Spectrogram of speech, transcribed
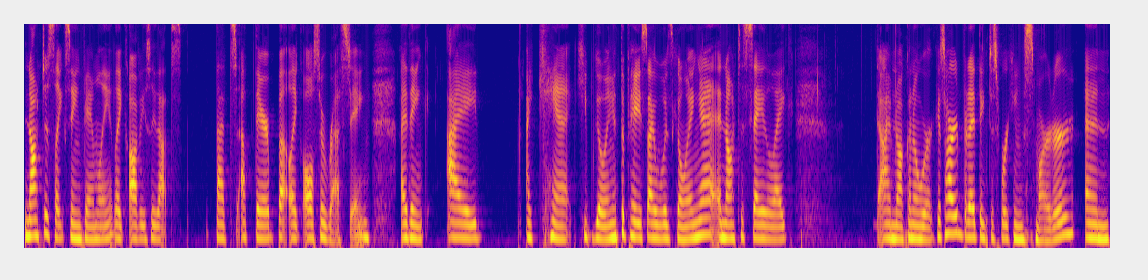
not just like seeing family, like obviously that's that's up there, but like also resting. I think I I can't keep going at the pace I was going at, and not to say like I'm not going to work as hard, but I think just working smarter and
